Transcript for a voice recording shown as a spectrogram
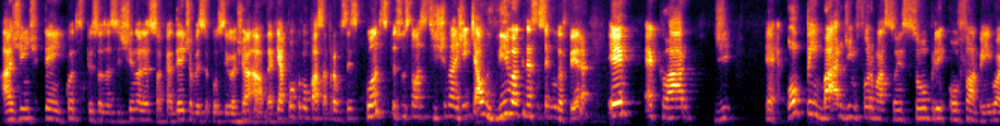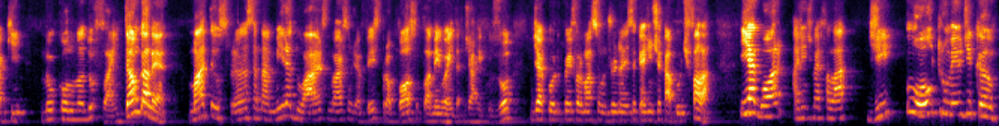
a gente tem quantas pessoas assistindo? Olha só, cadê? Deixa eu ver se eu consigo achar. Ah, daqui a pouco eu vou passar para vocês quantas pessoas estão assistindo a gente ao vivo aqui nessa segunda-feira. E, é claro, de é, open bar de informações sobre o Flamengo aqui no Coluna do Fla. Então, galera, Matheus França na mira do Arsenal. O Arsenal já fez proposta, o Flamengo ainda já recusou, de acordo com a informação do jornalista que a gente acabou de falar. E agora a gente vai falar de um outro meio de campo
